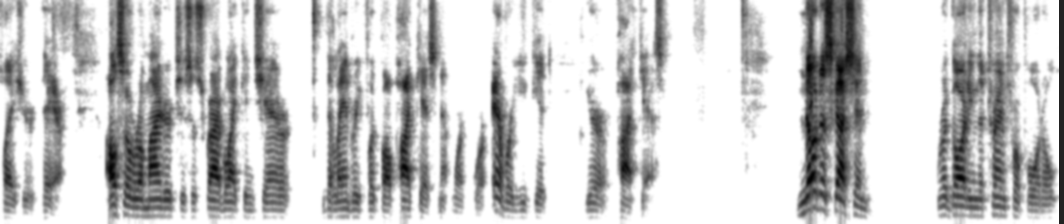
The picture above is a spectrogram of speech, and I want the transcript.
pleasure there. Also, a reminder to subscribe, like, and share the Landry Football Podcast Network wherever you get your podcast. No discussion regarding the transfer portal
